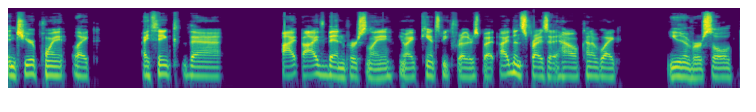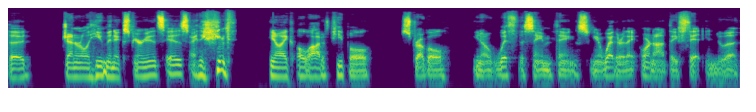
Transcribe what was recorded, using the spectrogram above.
and to your point, like I think that I I've been personally, you know, I can't speak for others, but I've been surprised at how kind of like universal the general human experience is. I think, you know, like a lot of people struggle, you know, with the same things, you know, whether they or not they fit into a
